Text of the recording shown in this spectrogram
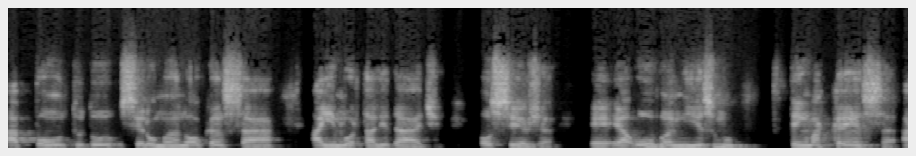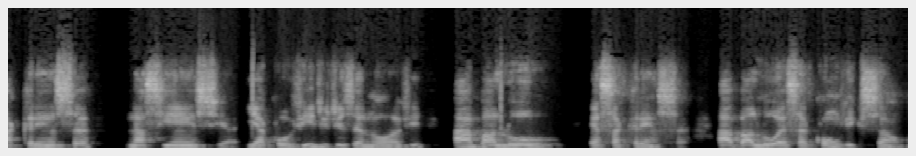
a ponto do ser humano alcançar a imortalidade. Ou seja, é, é, o humanismo tem uma crença, a crença na ciência, e a Covid-19 abalou essa crença, abalou essa convicção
